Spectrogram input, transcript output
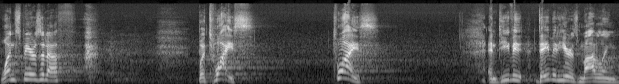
One spear is enough. but twice. Twice. And David, David here is modeling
